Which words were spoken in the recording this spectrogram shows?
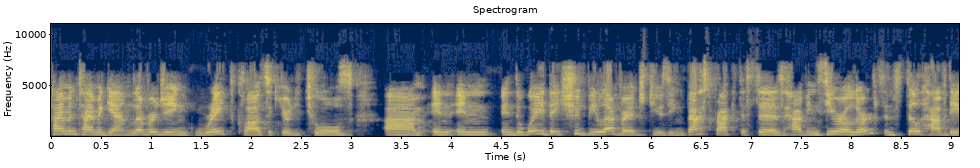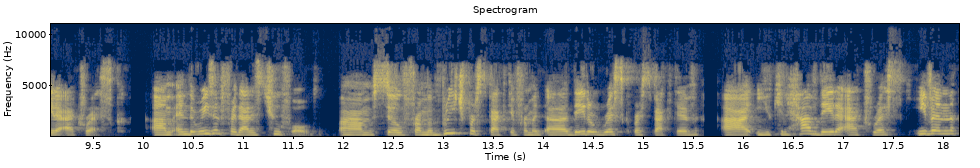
time and time again leveraging great cloud security tools um, in in in the way they should be leveraged, using best practices, having zero alerts, and still have data at risk. Um, and the reason for that is twofold. Um, so, from a breach perspective, from a, data risk perspective, uh, you can have data at risk even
